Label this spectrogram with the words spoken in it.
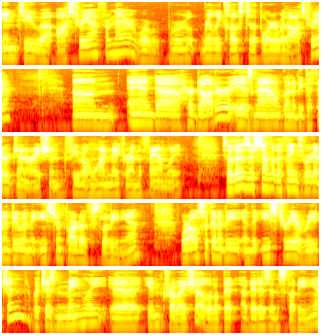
into uh, Austria from there. We're, we're really close to the border with Austria. Um, and uh, her daughter is now going to be the third generation female winemaker in the family. So, those are some of the things we're going to do in the eastern part of Slovenia. We're also going to be in the Istria region, which is mainly uh, in Croatia. A little bit of it is in Slovenia,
